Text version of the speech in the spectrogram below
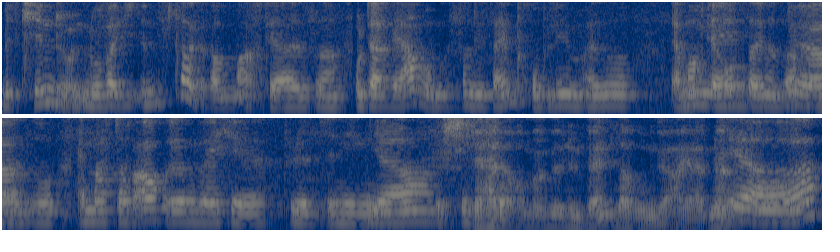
mit Kind und nur weil die Instagram macht, ja, er unter Werbung, ist doch nicht sein Problem, also er macht ja Nee. auch seine Sachen, Ja. also Er macht doch auch irgendwelche blödsinnigen Ja. Geschichten. Der hat auch immer mit dem Wendler rumgeeiert, ne? ja,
